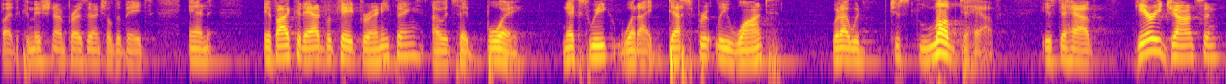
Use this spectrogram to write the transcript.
by the Commission on Presidential Debates. And if I could advocate for anything, I would say, boy, next week, what I desperately want, what I would just love to have, is to have Gary Johnson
